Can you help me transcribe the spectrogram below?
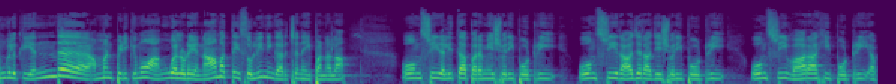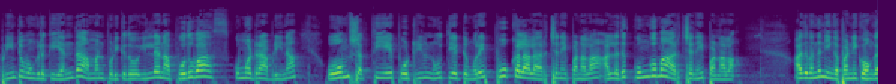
உங்களுக்கு எந்த அம்மன் பிடிக்குமோ அவங்களுடைய நாமத்தை சொல்லி நீங்கள் அர்ச்சனை பண்ணலாம். ஓம் ஸ்ரீ லலிதா பரமேஸ்வரி போற்றி ஓம் ஸ்ரீ ராஜராஜேஸ்வரி போற்றி ஓம் ஸ்ரீ வாராகி போற்றி அப்படின்ட்டு உங்களுக்கு எந்த அம்மன் பிடிக்குதோ இல்லை நான் பொதுவாக கும்பிடுறேன் அப்படின்னா ஓம் சக்தியே போற்றின்னு நூற்றி எட்டு முறை பூக்களால் அர்ச்சனை பண்ணலாம் அல்லது குங்கும அர்ச்சனை பண்ணலாம். அது வந்து நீங்கள் பண்ணிக்கோங்க.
